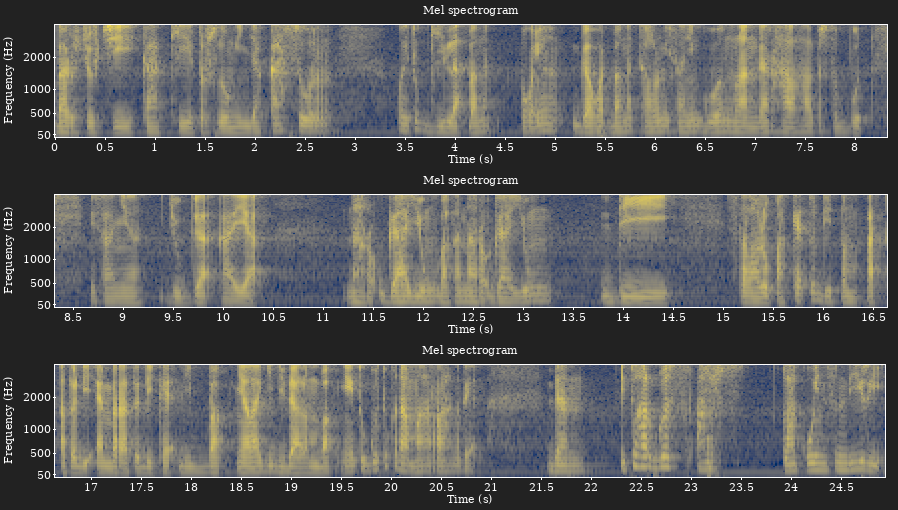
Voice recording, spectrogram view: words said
baru cuci kaki terus lu nginjak kasur. Wah itu gila banget. Pokoknya gawat banget kalau misalnya gue melanggar hal-hal tersebut. Misalnya juga kayak narok gayung bahkan narok gayung di setelah lu pakai tuh di tempat atau di ember atau di kayak di baknya lagi di dalam baknya itu gue tuh kena marah ngerti ya dan itu harus gue harus lakuin sendiri.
